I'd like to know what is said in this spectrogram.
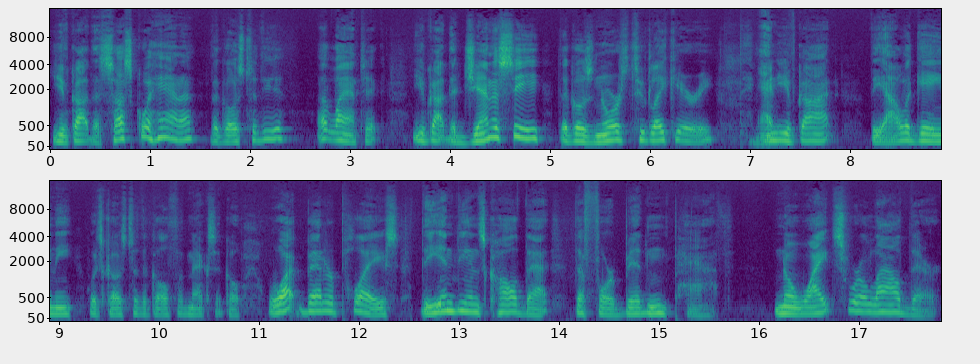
You've got the Susquehanna that goes to the Atlantic, you've got the Genesee that goes north to Lake Erie, and you've got the Allegheny, which goes to the Gulf of Mexico. What better place? The Indians called that the Forbidden Path. No whites were allowed there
